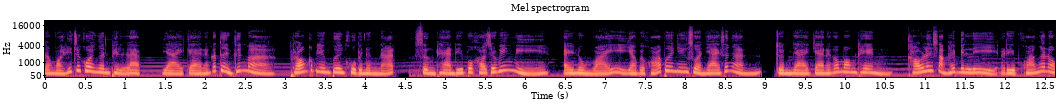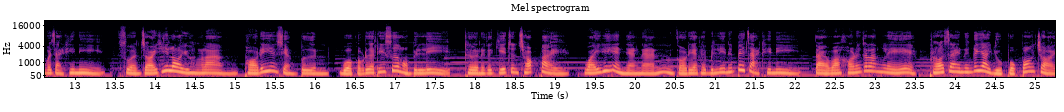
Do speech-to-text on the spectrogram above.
จังหวะที่จะโกยเงินเพ่นแลบยายแกนั้นก็ตื่นขึ้นมา พร้อมกับยิงปืนขู่ไปหนึ่งนัด ซึ่งแทนที่พวกเขาจะวิ่งหนี ไอ้หนุ่มไว้ยังไปคว้าปืนยิงสวนยายซะงั้น จนยายแกนั้นก็มองเท่ง เขาเลยสั่งให้บิลลี่รีบคว้าเงินออกไปจากที่นี่ ส่วนจอยที่รออยู่ข้างล่าง พอได้ยินเสียงปืน บวกกับเลือดที่เสื้อของบิลลี่ เธอในยก็กรีดจนช็อกไป ไว้ที่เห็นอย่างนั้นก็เรียกให้บิลลี่นั้นไปจากที่นี่ แต่ว่าเขานั้นกำลังเล เพราะใจนึงก็อยากอยู่ปกป้องจอย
